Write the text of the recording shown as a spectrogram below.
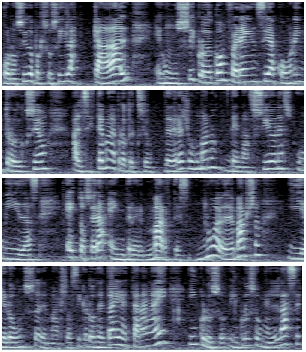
conocido por sus siglas CADAL. Es un ciclo de conferencias con una introducción al sistema de protección de derechos humanos de Naciones Unidas. Esto será entre el martes 9 de marzo y el 11 de marzo. Así que los detalles estarán ahí, incluso, incluso un enlace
